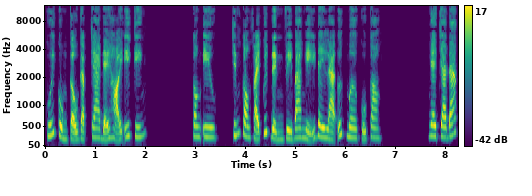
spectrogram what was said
Cuối cùng cậu gặp cha để hỏi ý kiến. Con yêu, chính con phải quyết định vì ba nghĩ đây là ước mơ của con. Nghe cha đáp,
